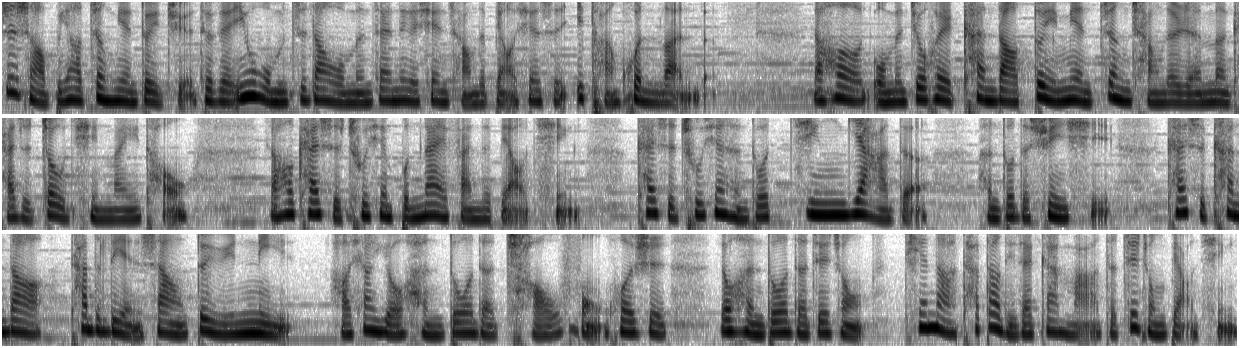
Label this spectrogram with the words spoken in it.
至少不要正面对决，对不对？因为我们知道我们在那个现场的表现是一团混乱的，然后我们就会看到对面正常的人们开始皱起眉头，然后开始出现不耐烦的表情，开始出现很多惊讶的很多的讯息，开始看到他的脸上对于你好像有很多的嘲讽，或是有很多的这种“天哪，他到底在干嘛”的这种表情。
